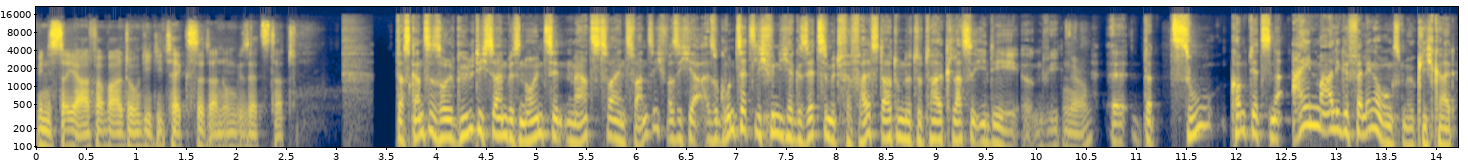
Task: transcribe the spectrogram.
Ministerialverwaltung, die die Texte dann umgesetzt hat. Das Ganze soll gültig sein bis 19. März 22, was ich ja, also grundsätzlich finde ich ja Gesetze mit Verfallsdatum eine total klasse Idee irgendwie. Ja. Äh, dazu kommt jetzt eine einmalige Verlängerungsmöglichkeit.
